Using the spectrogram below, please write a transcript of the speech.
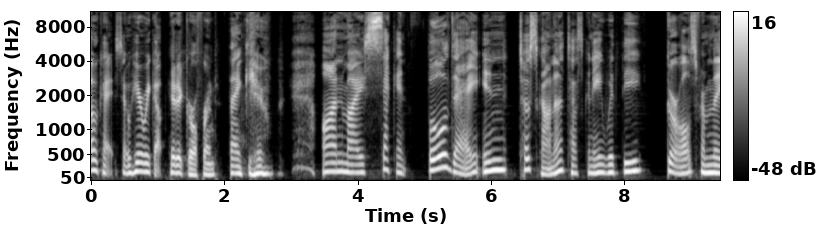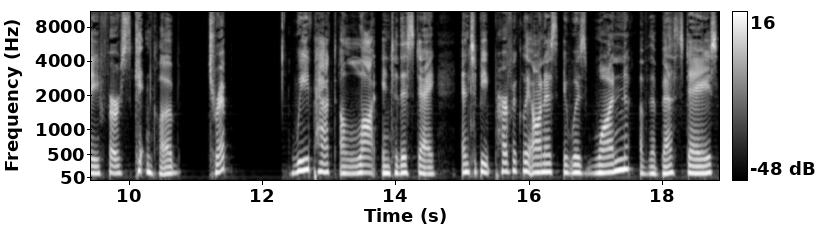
Okay, so here we go. Hit it, girlfriend. Thank you. On my second full day in Toscana, Tuscany, with the girls from the first kitten club trip, we packed a lot into this day. And to be perfectly honest, it was one of the best days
